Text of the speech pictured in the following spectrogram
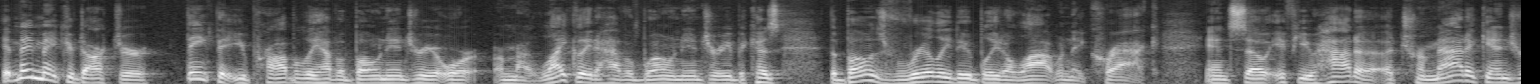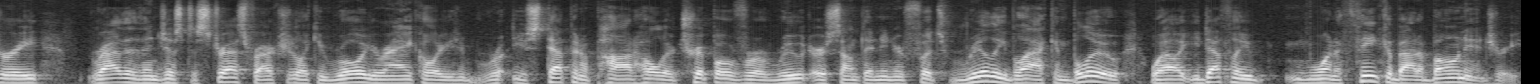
it may make your doctor think that you probably have a bone injury or are likely to have a bone injury because the bones really do bleed a lot when they crack. And so if you had a, a traumatic injury, rather than just a stress fracture, like you roll your ankle or you, you step in a pothole or trip over a root or something and your foot's really black and blue, well, you definitely want to think about a bone injury.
